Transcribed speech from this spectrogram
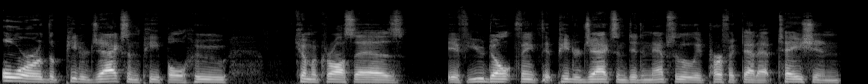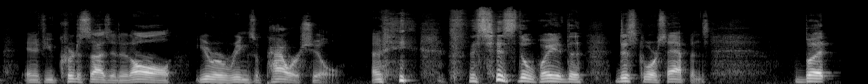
Or the Peter Jackson people who come across as if you don't think that Peter Jackson did an absolutely perfect adaptation, and if you criticize it at all, you're a Rings of Power shill. I mean, this is the way the discourse happens. But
